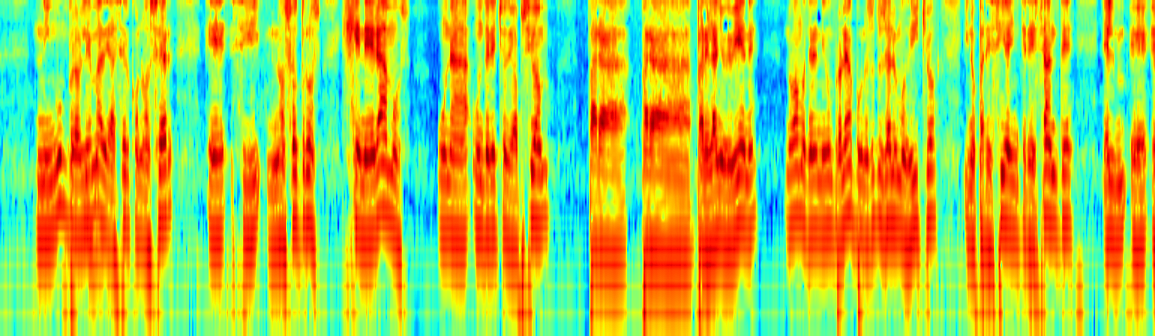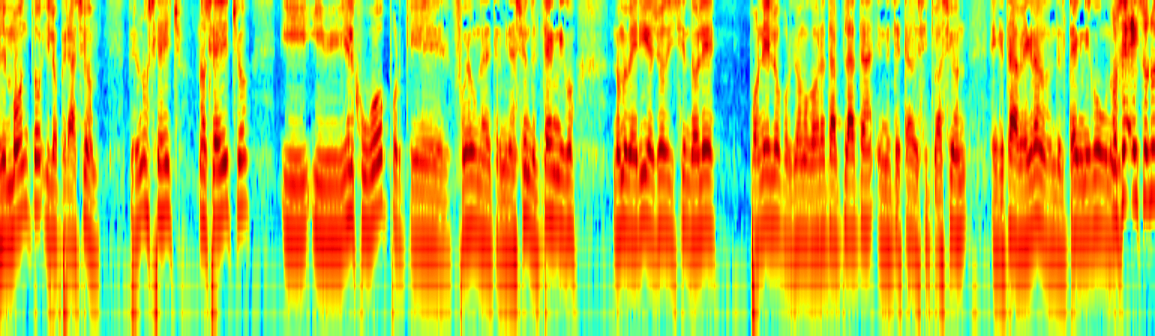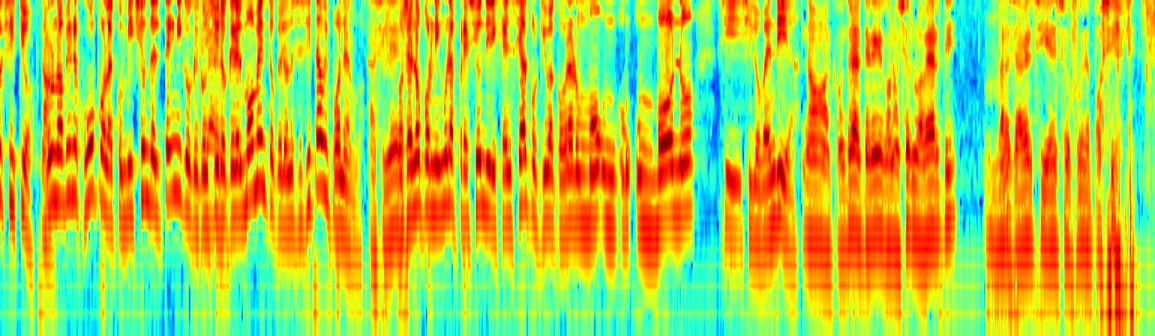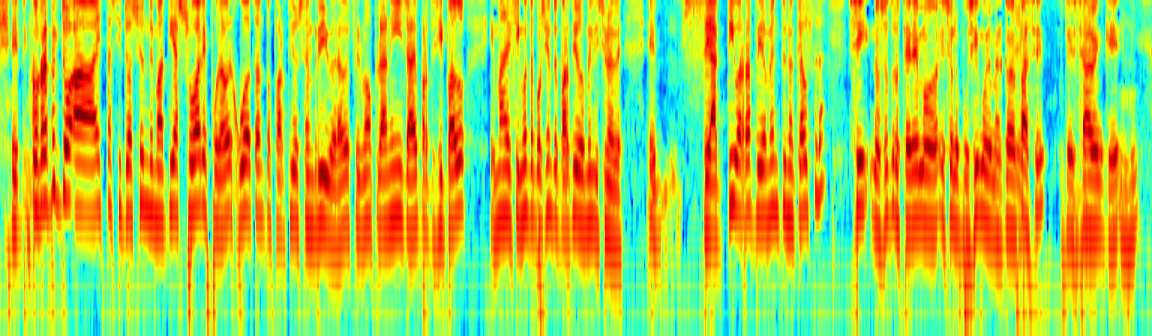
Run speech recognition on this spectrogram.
ningún problema de hacer conocer eh, si nosotros generamos una, un derecho de opción para, para, para el año que viene. No vamos a tener ningún problema porque nosotros ya lo hemos dicho y nos parecía interesante el, eh, el monto y la operación. Pero no se ha hecho, no se ha hecho y, y él jugó porque fue una determinación del técnico. No me vería yo diciéndole ponelo porque vamos a cobrar tal plata en este estado de situación en que estaba Belgrano, donde el técnico... Uno, O sea, eso no existió. No. Bruno Amiones jugó por la convicción del técnico que consideró que era el momento, que lo necesitaba y ponerlo. Así es. O sea, no por ninguna presión dirigencial porque iba a cobrar un, mo- un, bono si, si lo vendía. no, al contrario, tener que conocerlo a Berti para saber si eso fuera posible. Eh, con respecto a esta situación de Matías Suárez por haber jugado tantos partidos en River, haber firmado planilla, haber participado en más del 50% de partidos 2019, eh, ¿se activa rápidamente una cláusula? Sí, nosotros tenemos, eso lo pusimos en el mercado Sí. de pase. Ustedes saben que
